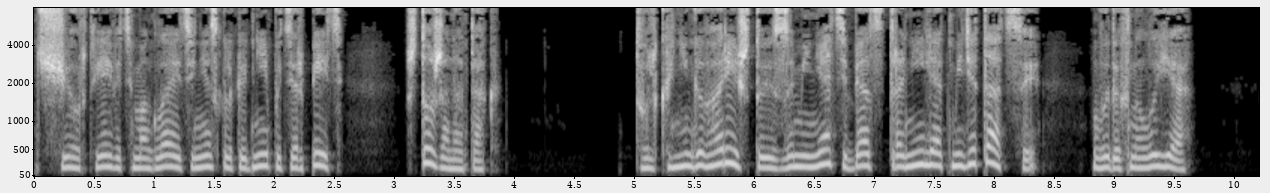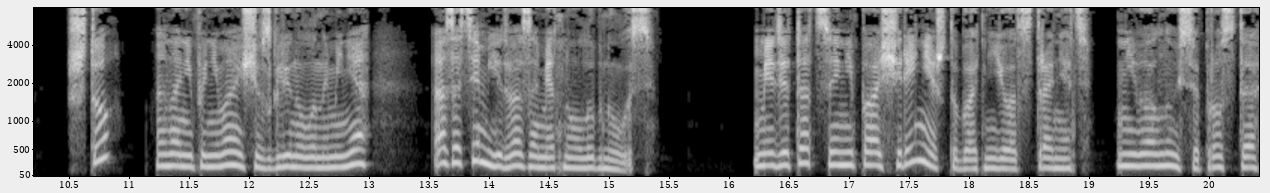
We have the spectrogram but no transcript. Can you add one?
Черт, я ведь могла эти несколько дней потерпеть. Что же она так?» «Только не говори, что из-за меня тебя отстранили от медитации», — выдохнула я. «Что?» Она непонимающе взглянула на меня, а затем едва заметно улыбнулась. Медитация не поощрение, чтобы от нее отстранять. Не волнуйся, просто...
